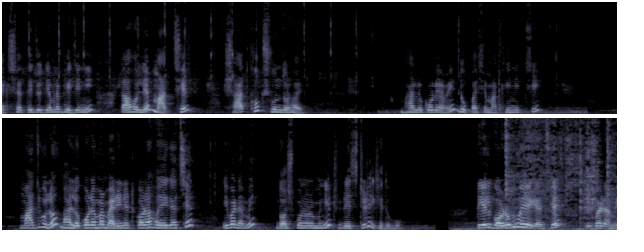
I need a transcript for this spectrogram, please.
একসাথে যদি আমরা ভেজে নিই, তাহলে মাছের স্বাদ খুব সুন্দর হয়। ভালো করে আমি দুপাশে মাখিয়ে নিচ্ছি। মাছগুলো ভালো করে আমার ম্যারিনেট করা হয়ে গেছে। এবার আমি দশ পনেরো মিনিট রেস্টে রেখে দেবো। তেল গরম হয়ে গেছে, এবার আমি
